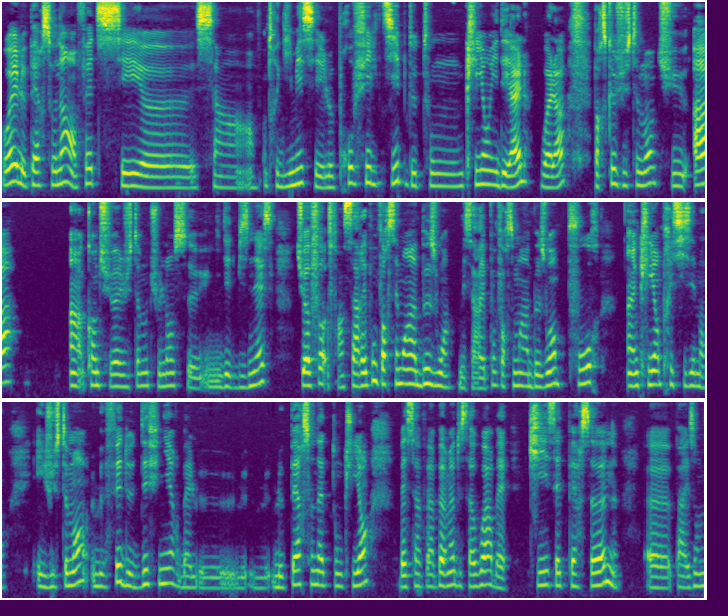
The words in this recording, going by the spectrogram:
Ouais, le persona en fait c'est un entre guillemets c'est le profil type de ton client idéal, voilà, parce que justement tu as quand tu as justement tu lances une idée de business, tu as enfin ça répond forcément à un besoin, mais ça répond forcément à un besoin pour un client précisément. Et justement, le fait de définir bah, le, le, persona de ton client, bah, ça va permettre de savoir bah, qui est cette personne, par exemple,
